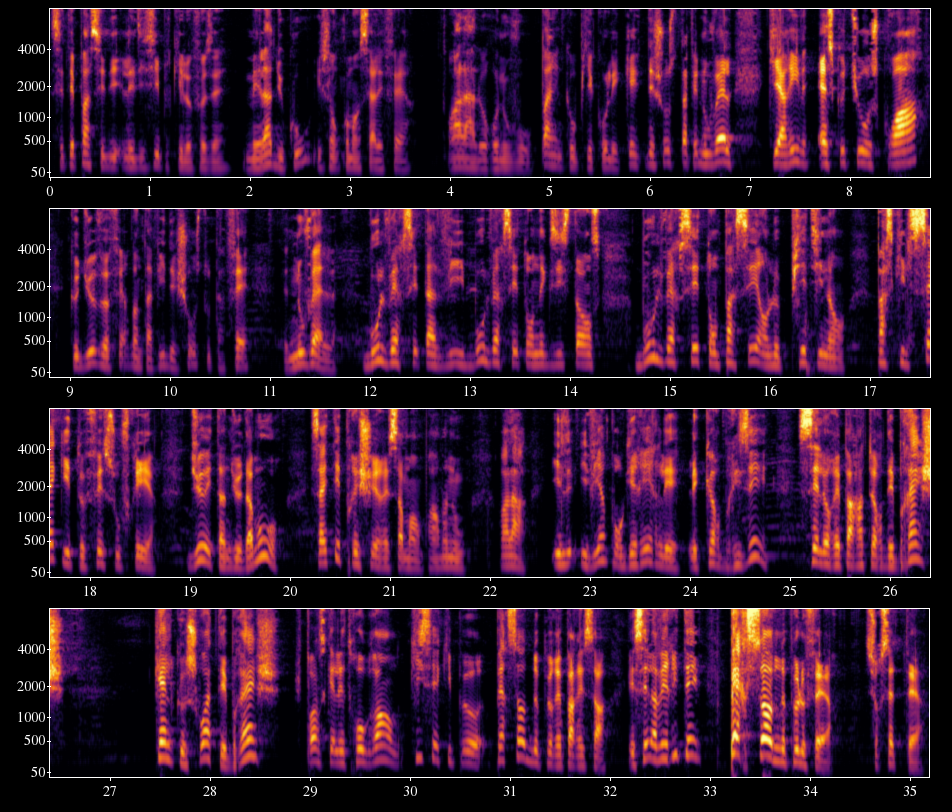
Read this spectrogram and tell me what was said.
ce n'étaient pas les disciples qui le faisaient. Mais là, du coup, ils ont commencé à les faire. Voilà le renouveau, pas un copier-coller, des choses tout à fait nouvelles qui arrivent. Est-ce que tu oses croire que Dieu veut faire dans ta vie des choses tout à fait nouvelles? Bouleverser ta vie, bouleverser ton existence, bouleverser ton passé en le piétinant, parce qu'il sait qu'il te fait souffrir. Dieu est un Dieu d'amour. Ça a été prêché récemment par nous. Voilà, il, vient pour guérir les, les cœurs brisés. C'est le réparateur des brèches. Quelles que soient tes brèches, je pense qu'elle est trop grande. Qui sait qui peut Personne ne peut réparer ça. Et c'est la vérité. Personne ne peut le faire sur cette terre.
